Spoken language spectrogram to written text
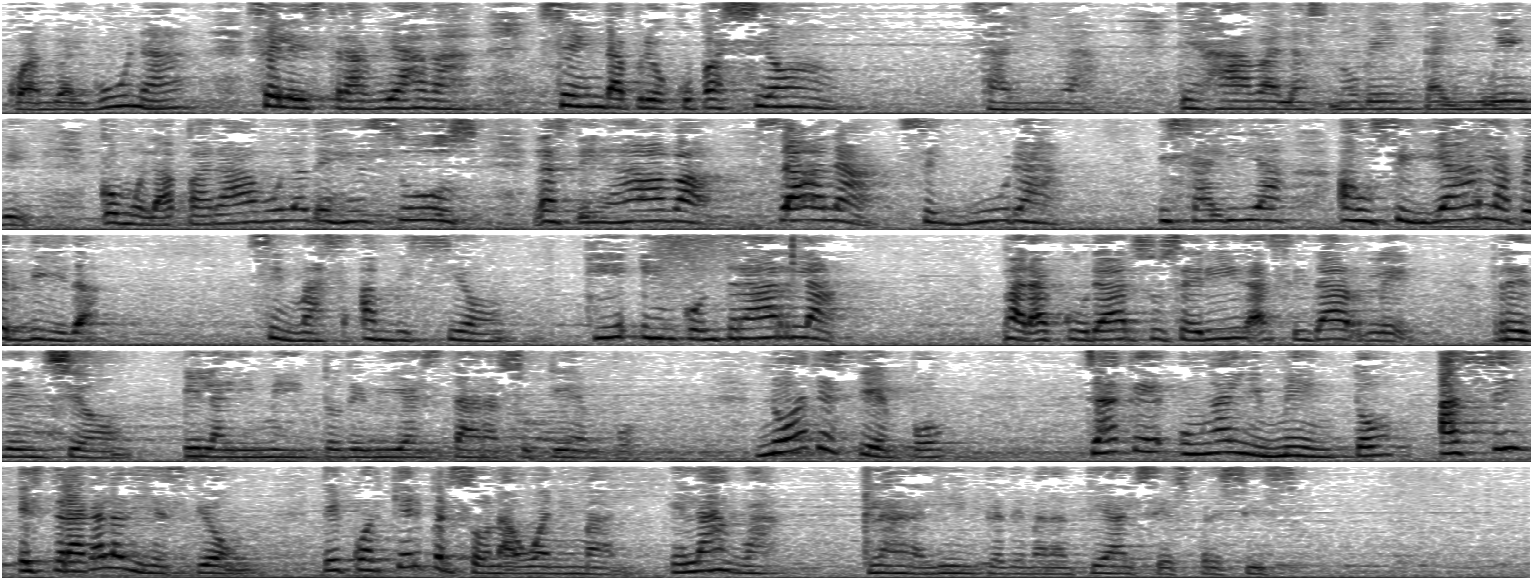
Cuando alguna se le extraviaba, senda preocupación, salía dejaba las 99, como la parábola de Jesús, las dejaba sana, segura, y salía a auxiliar la perdida, sin más ambición que encontrarla para curar sus heridas y darle redención. El alimento debía estar a su tiempo, no a destiempo, ya que un alimento así estraga la digestión de cualquier persona o animal. El agua clara, limpia, de manantial si es preciso.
